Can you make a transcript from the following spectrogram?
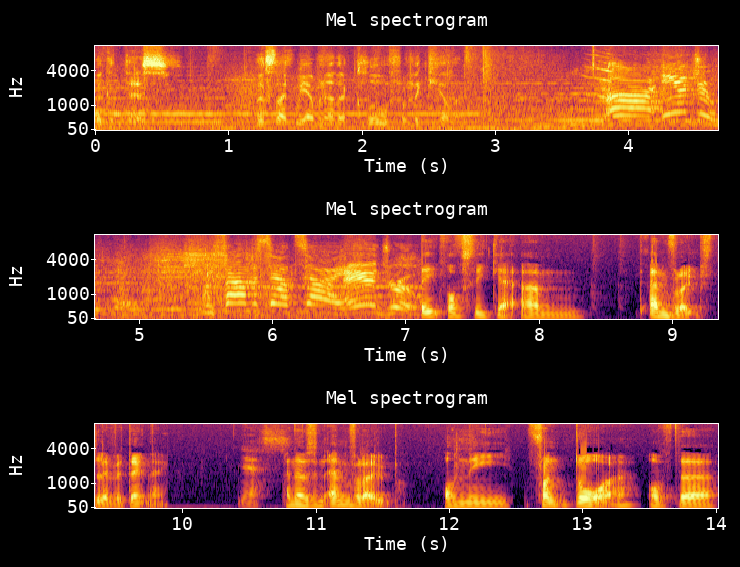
Look at this. Looks like we have another clue from the killer. Uh, Andrew, we found this outside. Andrew! They obviously get um, envelopes delivered, don't they? Yes. And there was an envelope on the front door of the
